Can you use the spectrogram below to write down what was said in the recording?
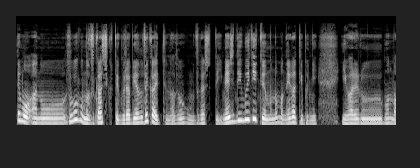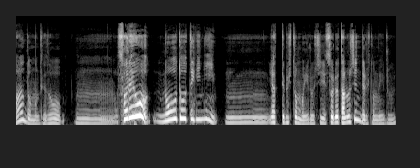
でも、あの、すごく難しくて、グラビアの世界っていうのはすごく難しくて、イメージ DVD っていうものもネガティブに言われるものもあると思うんですけど、うん、それを能動的に、うん、やってる人もいるし、それを楽しんでる人もいる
